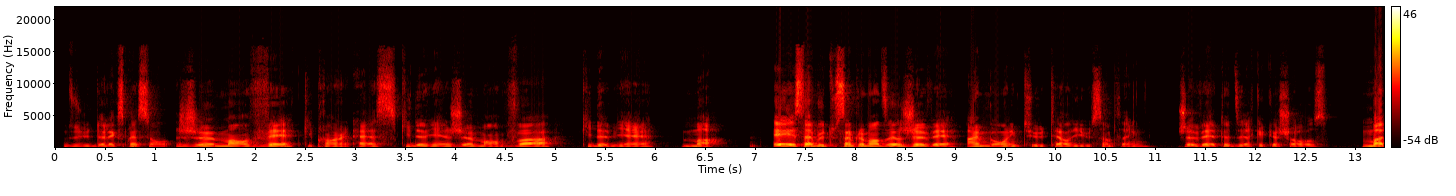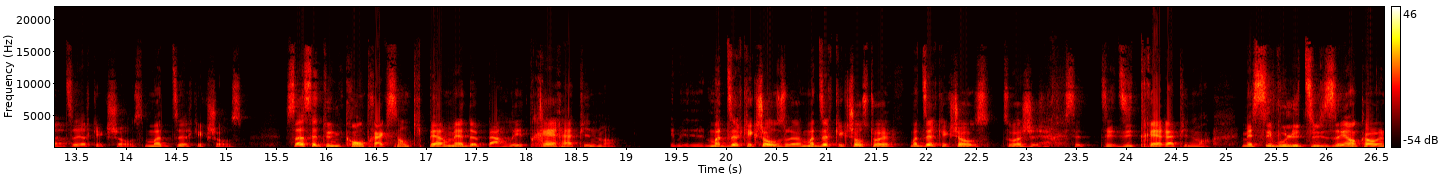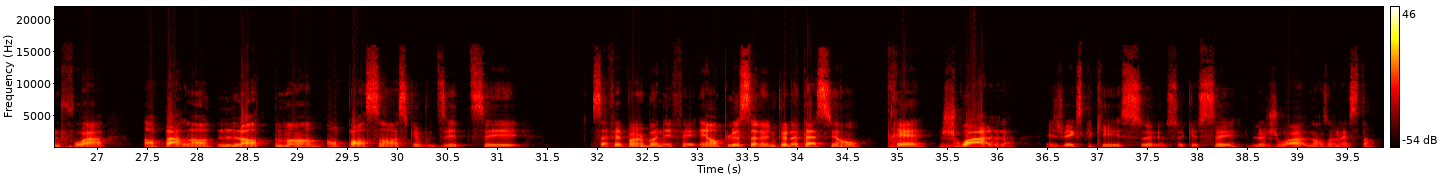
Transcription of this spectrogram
de l'expression je m'en vais qui prend un S, qui devient je m'en va, qui devient ma. Et ça veut tout simplement dire je vais. I'm going to tell you something. Je vais te dire quelque chose m'a dire quelque chose, m'a dire quelque chose. Ça, c'est une contraction qui permet de parler très rapidement. M'a dire quelque chose, là. M'a dire quelque chose, toi. M'a dire quelque chose. Tu vois, c'est dit très rapidement. Mais si vous l'utilisez, encore une fois, en parlant lentement, en pensant à ce que vous dites, c'est, ça fait pas un bon effet. Et en plus, ça a une connotation très jouale. Et je vais expliquer ce, ce que c'est le joual dans un instant.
